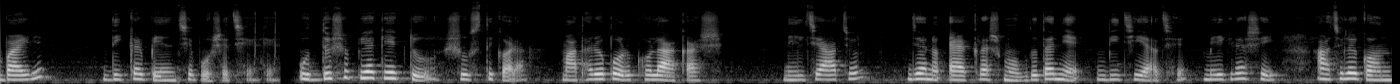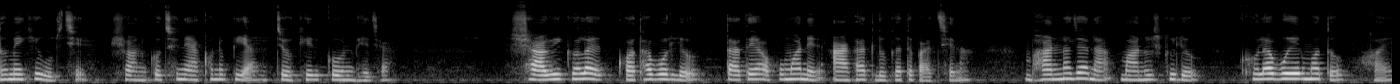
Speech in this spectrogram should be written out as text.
বাইরে দিককার বেঞ্চে বসেছে। উদ্দেশ্য প্রিয়াকে একটু সুস্থি করা। মাথার ওপর খোলা আকাশ, নীলচে আঁচল যেন একরাশ মুগ্ধতা নিয়ে বিছিয়ে আছে। মেঘরা সেই আঁচলের গন্ধ মেখে উঠছে। সংকোচনে এখনও পিয়া চোখের কোণ ভেজা। স্বাভাবিক গলায় কথা বললেও তাতে অপমানের আঘাত লুকাতে পারছে না। ভান্না জানা মানুষগুলো খোলা বইয়ের মতো হয়।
